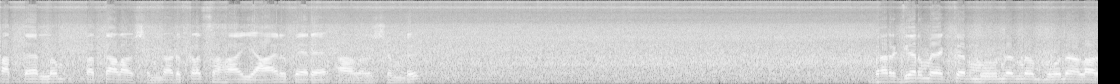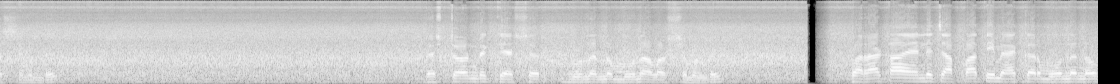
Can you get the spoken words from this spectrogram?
പത്തെണ്ണം പത്താൾ ആവശ്യമുണ്ട് അടുക്കള സഹായി ആറ് പേരെ ആൾ ആവശ്യമുണ്ട് ബർഗർ മേക്കർ മൂന്നെണ്ണം മൂന്നാൾ ആവശ്യമുണ്ട് റെസ്റ്റോറന്റ് ക്യാഷ്യർ മൂന്നെണ്ണം മൂന്നാളാവശ്യമുണ്ട്. പൊറാട്ട ആൻഡ് ചപ്പാത്തി മേക്കർ മൂന്നെണ്ണം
